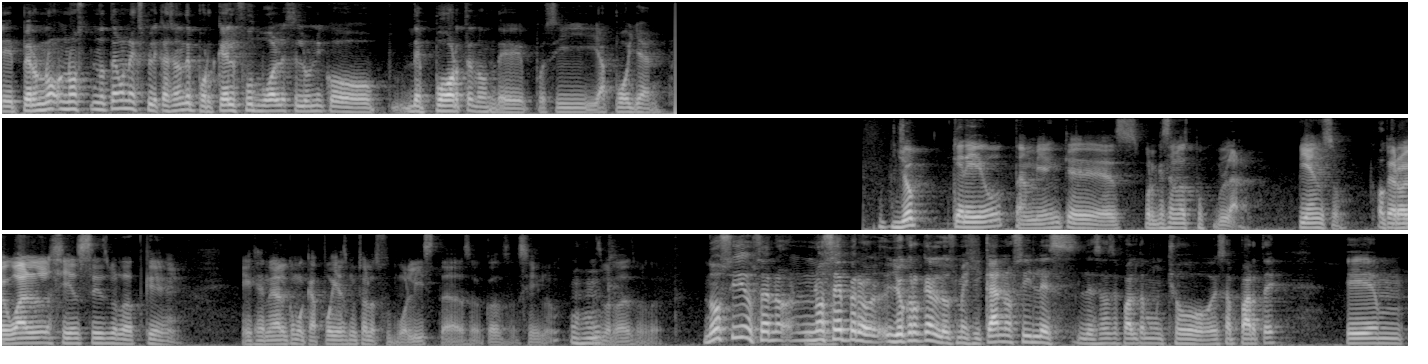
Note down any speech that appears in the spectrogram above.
eh, pero no, no, no, tengo una explicación de por qué el fútbol es el único deporte donde pues sí apoyan. Yo creo también que es porque es el más popular. Pienso. Pero igual sí es, sí es verdad que en general como que apoyas mucho a los futbolistas o cosas así, ¿no? Es verdad, es verdad. No, sí, o sea, no, no sé, pero yo creo que a los mexicanos sí les, les hace falta mucho esa parte. Em,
